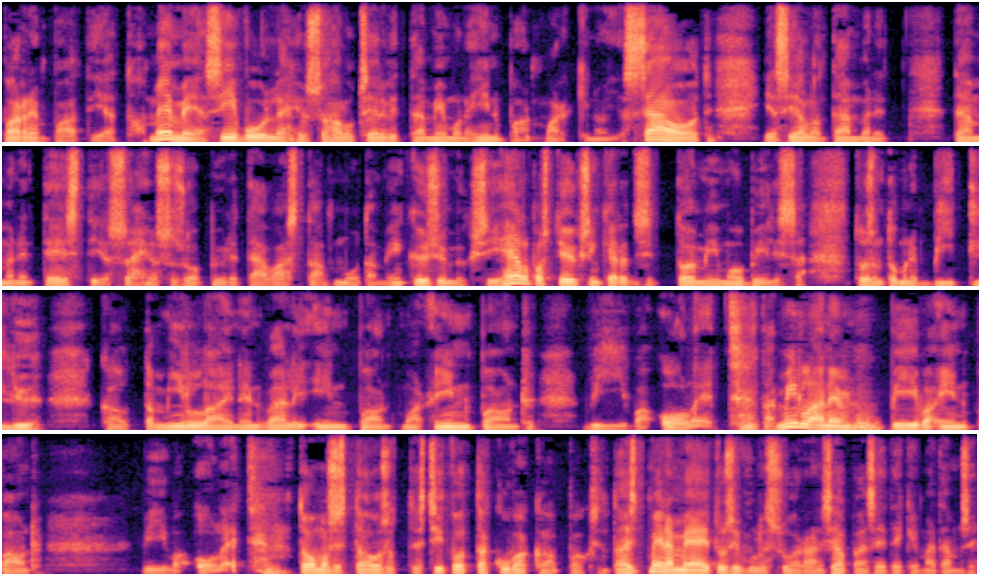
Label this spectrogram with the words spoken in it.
parempaa tietoa. Mene meidän sivuille, jos sä haluat selvittää, millainen inbound-markkinoija sä oot, ja siellä on tämmöinen, testi, jossa, jossa sua pyydetään vasta muutamiin kysymyksiin. Helposti yksinkertaisesti toimii mobiilissa. Tuossa on tuommoinen bitly kautta millainen väli inbound, inbound-viiva olet, tai millainen viiva inbound viiva olet. Tuommoisesta osoitteesta sitten voi ottaa kuvakaappauksen, tai sitten meidän meidän etusivulle suoraan, niin siellä pääsee tekemään tämmöisen,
